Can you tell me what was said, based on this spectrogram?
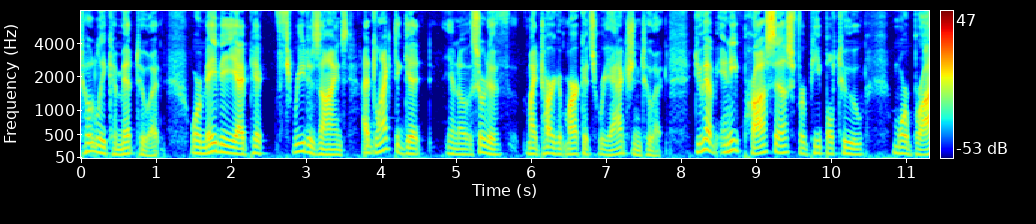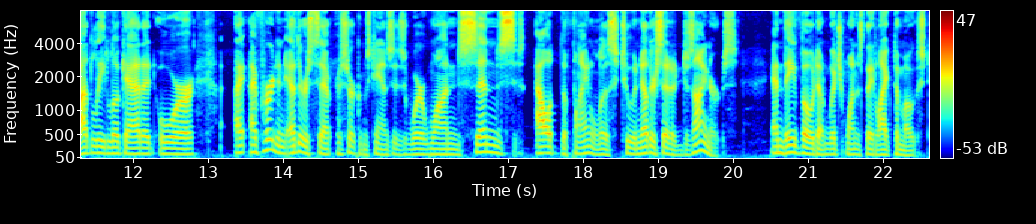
totally commit to it, or maybe I pick three designs, I'd like to get you know sort of my target market's reaction to it. Do you have any process for people to more broadly look at it, or I, have heard in other circumstances where one sends out the finalists to another set of designers and they vote on which ones they like the most.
